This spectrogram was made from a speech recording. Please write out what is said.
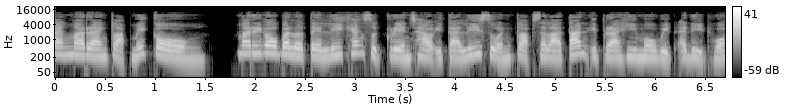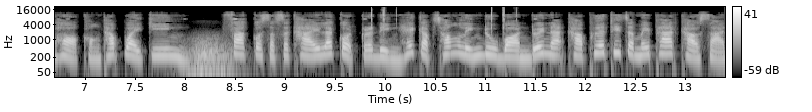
รงมาแรงกลับไม่โกง มาริโอ บาโลเตลลี่แข้งสุดเกรียนชาวอิตาลีสวนกลับสลาตัน อิบราฮิโมวิชอดีตหัวหอกของทัพไวกิ้ง ฝากกด subscribe และกดกระดิ่งให้กับช่องลิงก์ดูบอลด้วยนะคะ เพื่อที่จะไม่พลาดข่าวสาร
